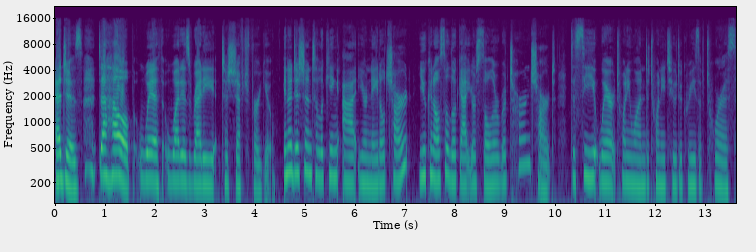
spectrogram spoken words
edges to help with what is ready to shift for you. In addition to looking at your natal chart, you can also look at your solar return chart to see where 21 to 22 degrees of Taurus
